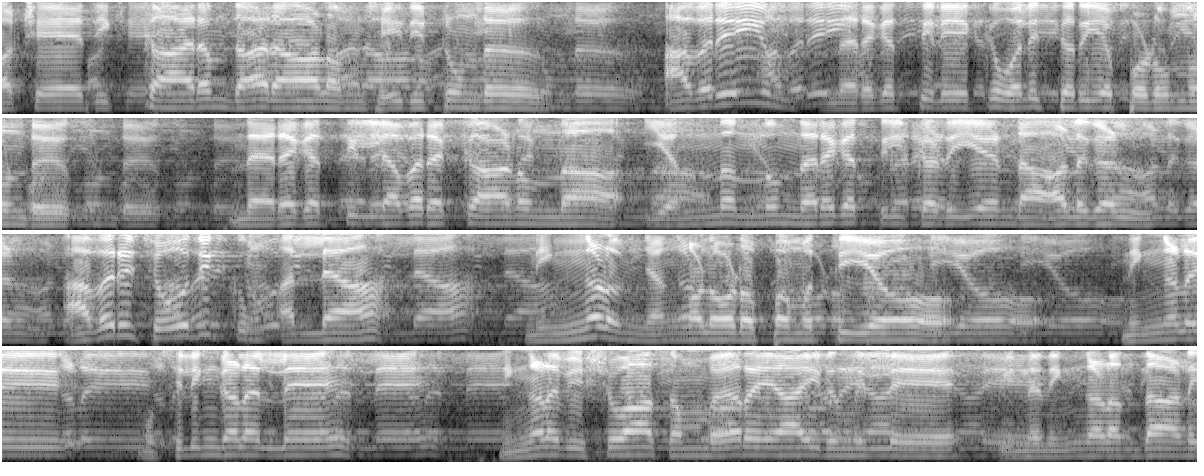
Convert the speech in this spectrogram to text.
പക്ഷേ ധിക്കാരം ധാരാളം ചെയ്തിട്ടുണ്ട്. അവരെയും നരകത്തിലേക്ക് വലിച്ചെറിയപ്പെടുന്നുണ്ട്. നരകത്തിൽ അവരെ കാണുന്ന എന്നെന്നും നരകത്തിൽ കഴിയേണ്ട ആളുകൾ അവർ ചോദിക്കും അല്ല നിങ്ങളും ഞങ്ങളോടൊപ്പം എത്തിയോ നിങ്ങൾ മുസ്ലിങ്ങളല്ലേ? നിങ്ങളെ വിശ്വാസം വേറെയായിരുന്നില്ലേ? പിന്നെ നിങ്ങൾ എന്താണ്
